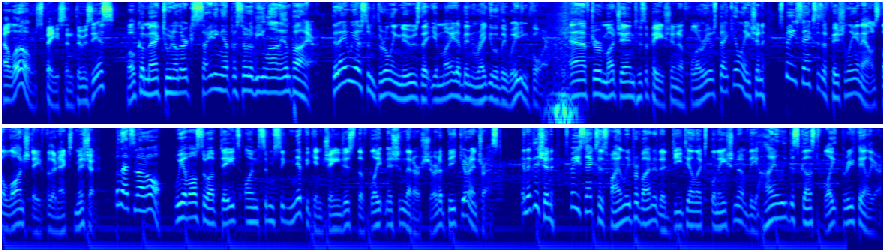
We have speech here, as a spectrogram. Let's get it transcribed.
Hello, space enthusiasts! Welcome back to another exciting episode of Elon Empire. Today we have some thrilling news that you might have been regularly waiting for. After much anticipation and flurry of speculation, SpaceX has officially announced the launch date for their next mission. But that's not all. We have also updates on some significant changes to the flight mission that are sure to pique your interest. In addition, SpaceX has finally provided a detailed explanation of the highly discussed Flight 3 failure,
